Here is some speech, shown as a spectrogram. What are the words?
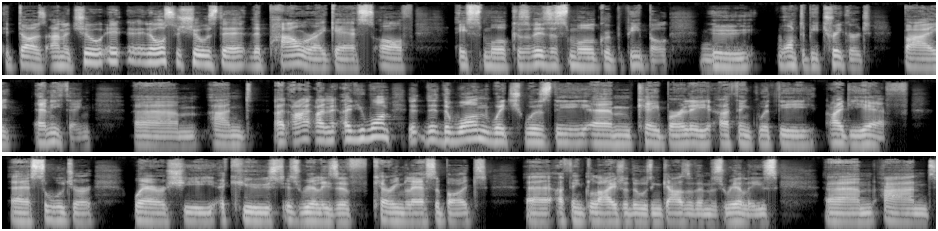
It does. And it show it, it also shows the the power, I guess, of a small because it is a small group of people mm. who want to be triggered by anything. Um, and and, I, you want the, the one which was the um, Kay Burley, I think, with the IDF uh, soldier, where she accused Israelis of caring less about, uh, I think, lives of those in Gaza than Israelis, um, and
